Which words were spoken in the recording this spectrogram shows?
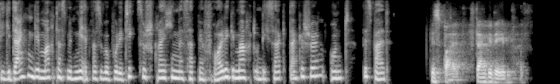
die Gedanken gemacht hast, mit mir etwas über Politik zu sprechen. Es hat mir Freude gemacht und ich sage Dankeschön und bis bald. Bis bald. Ich danke dir ebenfalls.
